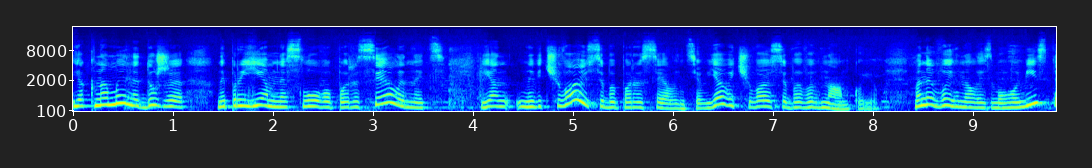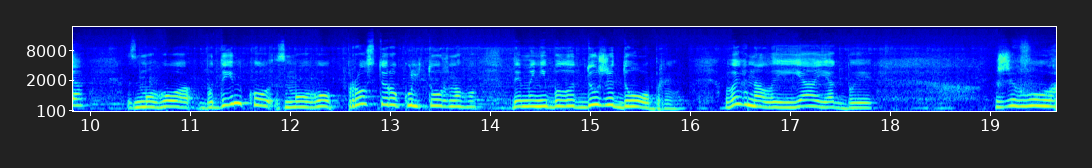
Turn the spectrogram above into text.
як на мене, дуже неприємне слово переселенець. Я не відчуваю себе переселенцем, я відчуваю себе вигнанкою. Мене вигнали з мого міста, з мого будинку, з мого простору культурного, де мені було дуже добре. Вигнали, і я якби живу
